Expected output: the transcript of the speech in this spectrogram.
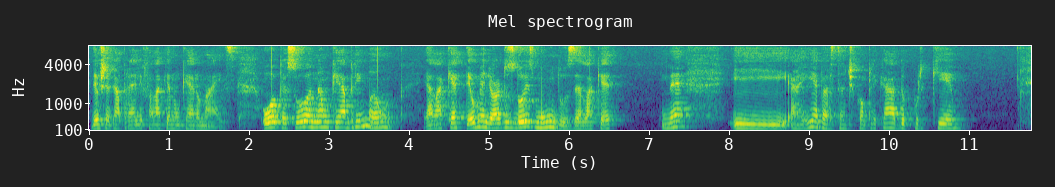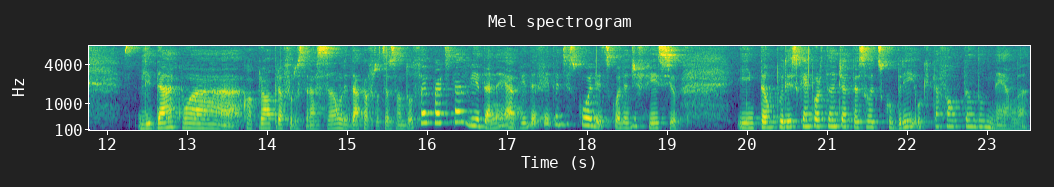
de eu chegar para ela e falar que eu não quero mais. Ou a pessoa não quer abrir mão, ela quer ter o melhor dos dois mundos, ela quer, né? E aí é bastante complicado porque lidar com a, com a própria frustração, lidar com a frustração toda, faz parte da vida, né? A vida é feita de escolha, de escolha difícil. E então, por isso que é importante a pessoa descobrir o que está faltando nela,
